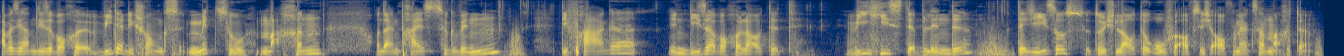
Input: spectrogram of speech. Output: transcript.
Aber Sie haben diese Woche wieder die Chance mitzumachen und einen Preis zu gewinnen. Die Frage in dieser Woche lautet, wie hieß der Blinde, der Jesus durch laute Rufe auf sich aufmerksam machte?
